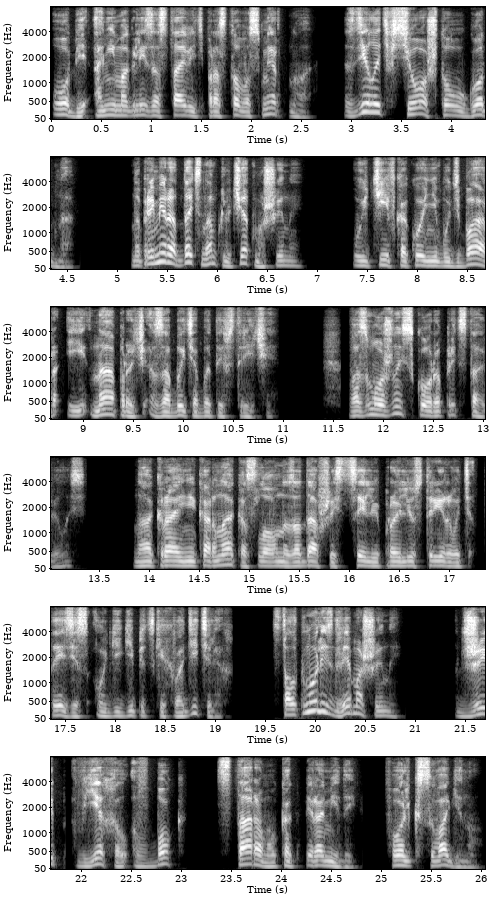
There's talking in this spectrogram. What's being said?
Обе они могли заставить простого смертного сделать все, что угодно. Например, отдать нам ключи от машины, уйти в какой-нибудь бар и напрочь забыть об этой встрече. Возможность скоро представилась. На окраине Карнака, словно задавшись целью проиллюстрировать тезис о египетских водителях, столкнулись две машины. Джип въехал в бок старому, как пирамиды, Фольксвагену.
